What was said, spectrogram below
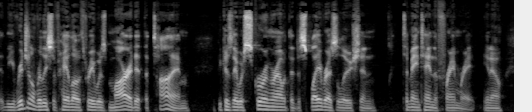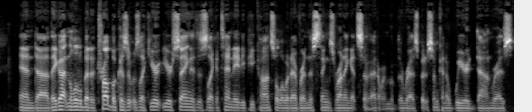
the original release of Halo 3 was marred at the time because they were screwing around with the display resolution to maintain the frame rate, you know and uh, they got in a little bit of trouble because it was like you're you're saying that this is like a 1080p console or whatever, and this thing's running at some I don't remember the res, but it's some kind of weird down res.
